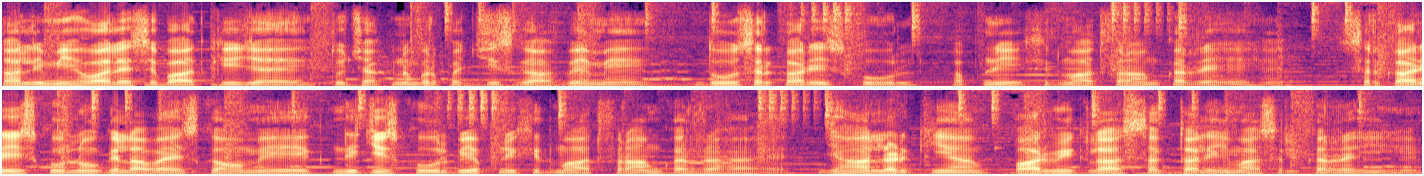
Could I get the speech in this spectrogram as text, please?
तालीमी हवाले से बात की जाए तो चक नंबर 25 गाफबे में दो सरकारी स्कूल अपनी खिदमत फराम कर रहे हैं। सरकारी स्कूलों के अलावा इस गाँव में एक निजी स्कूल भी अपनी खिदमत फराम कर रहा है, जहाँ लड़कियाँ बारहवीं क्लास तक तालीम हासिल कर रही हैं।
